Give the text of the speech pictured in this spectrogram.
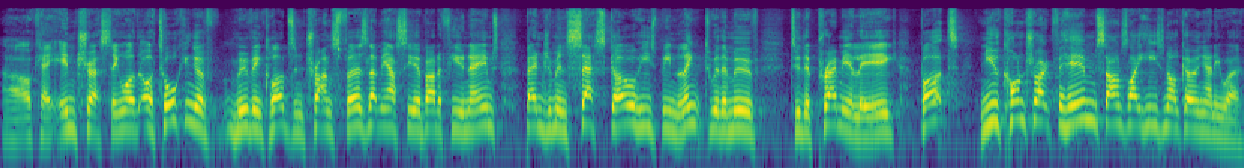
Uh, okay, interesting. Well, oh, talking of moving clubs and transfers, let me ask you about a few names. Benjamin Sesko, he's been linked with a move to the Premier League, but new contract for him sounds like he's not going anywhere.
